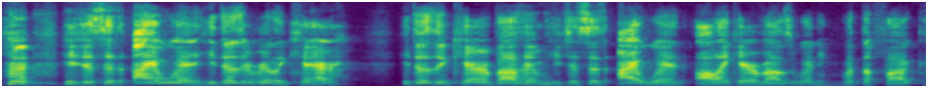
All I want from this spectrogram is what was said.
he just says, I win. He doesn't really care. He doesn't care about him. He just says, I win. All I care about is winning. What the fuck?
